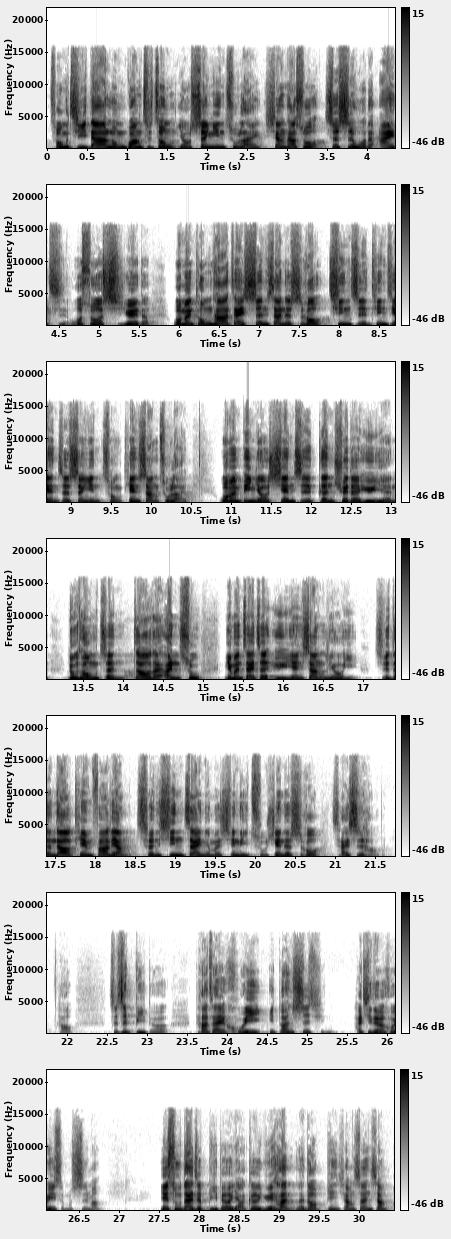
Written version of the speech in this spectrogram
从极大荣光之中有声音出来，向他说：“这是我的爱子，我所喜悦的。”我们同他在圣山的时候，亲自听见这声音从天上出来。我们并有先知更确的预言，如同真照在暗处。你们在这预言上留意，只等到天发亮，诚心在你们心里出现的时候，才是好的。好，这是彼得他在回忆一段事情，还记得回忆什么事吗？耶稣带着彼得、雅各、约翰来到变相山上。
